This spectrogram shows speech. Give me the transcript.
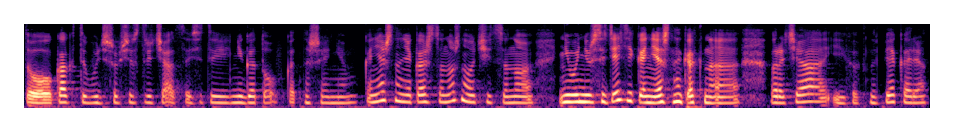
то как ты будешь вообще встречаться, если ты не готов к отношениям? Конечно, мне кажется, нужно учиться, но не в университете, конечно, как на врача и как на пекаря,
